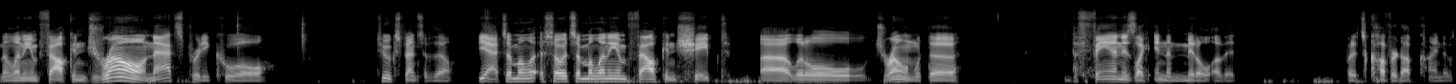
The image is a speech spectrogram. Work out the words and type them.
Millennium Falcon drone. That's pretty cool. Too expensive though. Yeah, it's a so it's a Millennium Falcon shaped uh, little drone with the the fan is like in the middle of it, but it's covered up kind of.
